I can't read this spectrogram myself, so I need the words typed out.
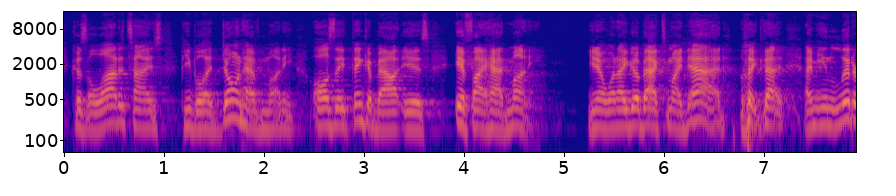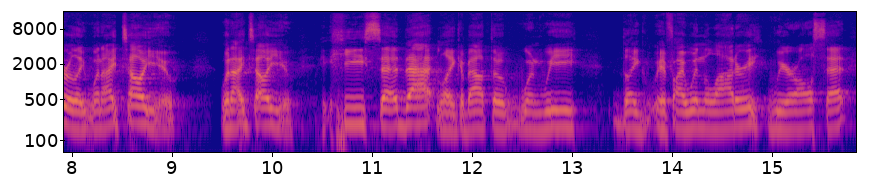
because a lot of times people that don't have money, all they think about is if I had money. You know, when I go back to my dad, like that, I mean, literally, when I tell you, when I tell you, he said that, like about the, when we, like, if I win the lottery, we're all set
